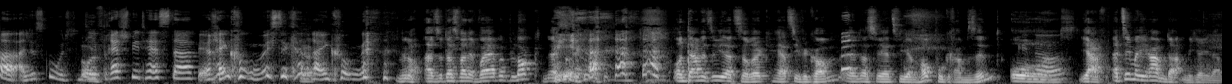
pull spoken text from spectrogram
Ja, alles gut. Läuft. Die Brettspieltester, wer reingucken möchte, kann reingucken. Genau, also das war der Werbeblock. Ne? Und damit sind wir wieder zurück. Herzlich willkommen, äh, dass wir jetzt wieder im Hauptprogramm sind. Und Genau. ja, erzähl mal die Rahmendaten, Michaela.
